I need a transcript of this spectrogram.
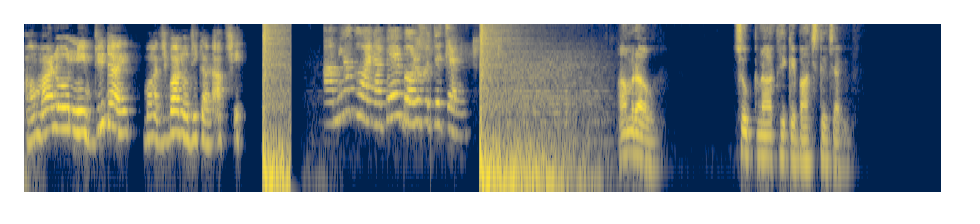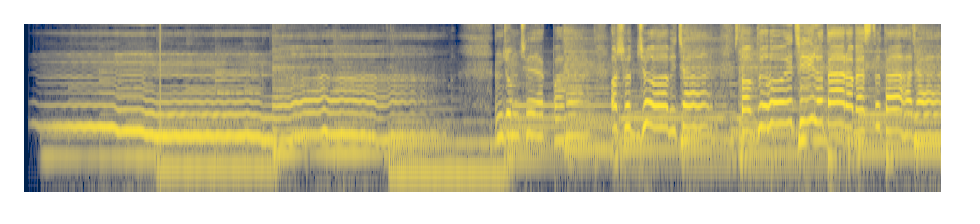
আমারও নির্দ্বিধায় বাঁচবার অধিকার আছে। আমিও ভয় না পেয়ে বড় হতে চাই। আমরাও চুপ না থেকে বাঁচতে চাই। জমছে এক পাহাড়, অসহ্য বিচার স্তব্ধ হয়েছিল তারা, ব্যস্ততা হাজার।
